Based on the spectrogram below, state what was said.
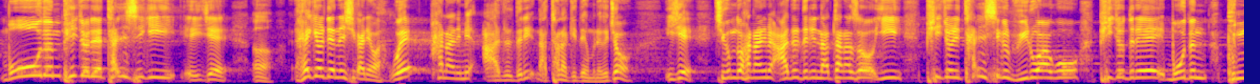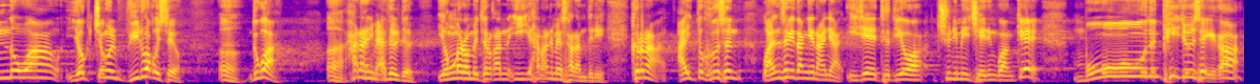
모든 피조의 탄식이 이제 어, 해결되는 시간이 와. 왜? 하나님의 아들들이 나타났기 때문에 그죠? 이제 지금도 하나님의 아들들이 나타나서 이 피조의 탄식을 위로하고 피조들의 모든 분노와 역정을 위로하고 있어요. 어, 누가? 어, 하나님의 아들들 영화로움에 들어가는 이 하나님의 사람들이. 그러나 아직도 그것은 완성의 단계는 아니야. 이제 드디어 주님이 재림과 함께 모든 피조 세계가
